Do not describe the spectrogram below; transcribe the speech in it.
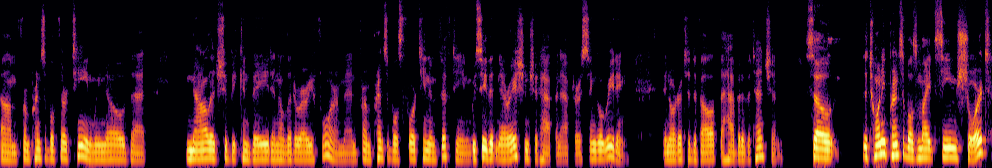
Um, from principle 13, we know that knowledge should be conveyed in a literary form. And from principles 14 and 15, we see that narration should happen after a single reading in order to develop the habit of attention. So the 20 principles might seem short,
